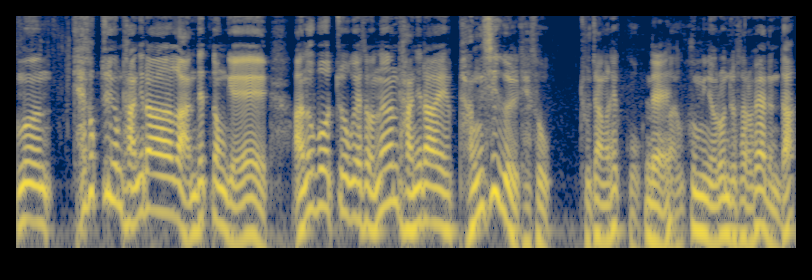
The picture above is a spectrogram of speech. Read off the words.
뭐 계속 지금 단일화가 안 됐던 게 안 후보 쪽에서는 단일화의 방식을 계속 주장을 했고 네. 그러니까 국민 여론조사를 해야 된다.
